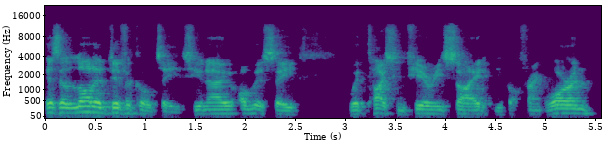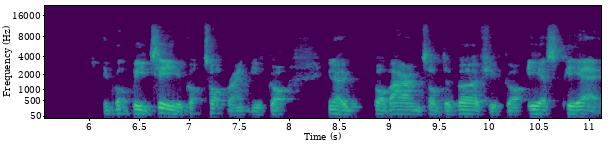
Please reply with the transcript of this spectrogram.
there's a lot of difficulties. You know, obviously with Tyson Fury's side, you've got Frank Warren, you've got BT, you've got Top Rank, you've got you know Bob Arum, Todd duBoef, you've got ESPN,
